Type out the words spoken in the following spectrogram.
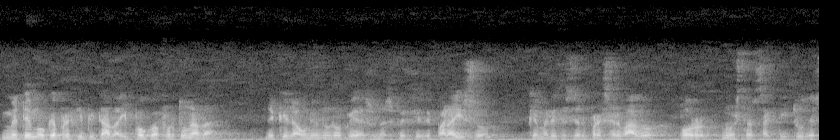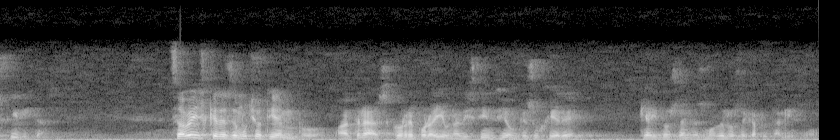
me temo que precipitada y poco afortunada, de que la Unión Europea es una especie de paraíso que merece ser preservado por nuestras actitudes cívicas. Sabéis que desde mucho tiempo atrás corre por ahí una distinción que sugiere que hay dos grandes modelos de capitalismo.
